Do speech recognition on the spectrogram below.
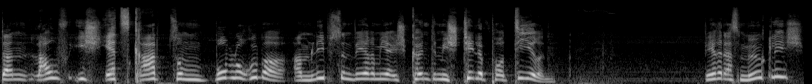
dann laufe ich jetzt gerade zum Boblo rüber. Am liebsten wäre mir, ich könnte mich teleportieren. Wäre das möglich?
